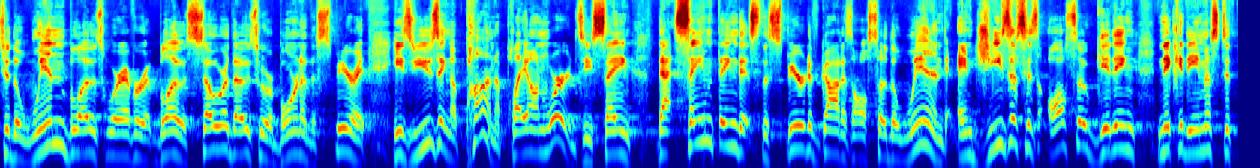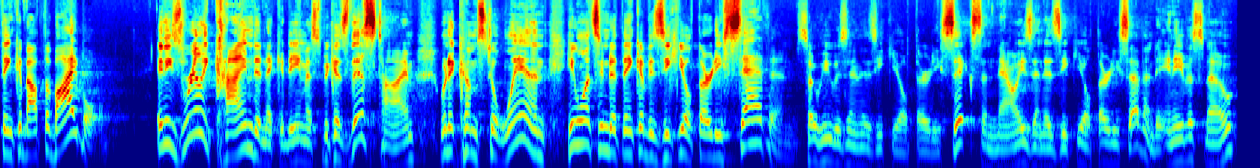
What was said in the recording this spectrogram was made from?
to the wind blows wherever it blows, so are those who are born of the Spirit. He's using a pun, a play on words. He's saying that same thing that's the Spirit of God is also the wind. And Jesus is also getting Nicodemus to think about the Bible. And he's really kind to Nicodemus because this time, when it comes to wind, he wants him to think of Ezekiel 37. So he was in Ezekiel 36, and now he's in Ezekiel 37. Do any of us know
